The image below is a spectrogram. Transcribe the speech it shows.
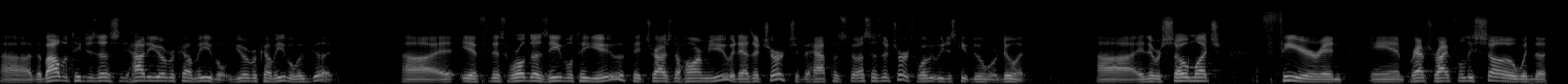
Uh, the Bible teaches us how do you overcome evil? You overcome evil with good. Uh, if this world does evil to you, if it tries to harm you, it as a church, if it happens to us as a church, well, we just keep doing what we're doing. Uh, and there was so much fear and, and perhaps rightfully so when the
